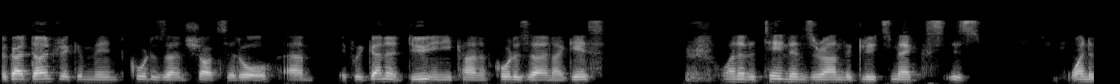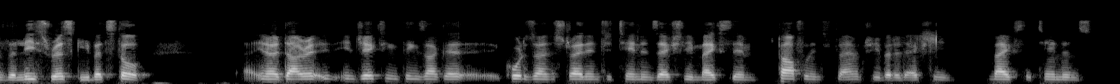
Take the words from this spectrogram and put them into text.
Look, I don't recommend cortisone shots at all. Um, if we're going to do any kind of cortisone, I guess one of the tendons around the glutes max is one of the least risky, but still, uh, you know, direct, injecting things like that, cortisone straight into tendons actually makes them powerful inflammatory, but it actually makes the tendons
